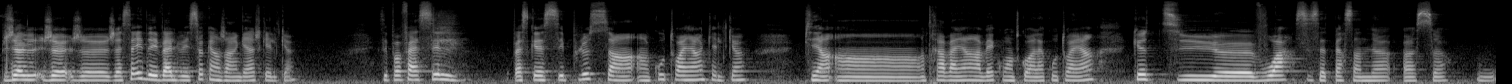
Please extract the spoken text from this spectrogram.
Puis Je, j'essaie d'évaluer ça quand j'engage quelqu'un. C'est pas facile parce que c'est plus en, en côtoyant quelqu'un, puis en, en- en travaillant avec, ou en tout cas en la côtoyant, que tu euh, vois si cette personne-là a ça ou,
